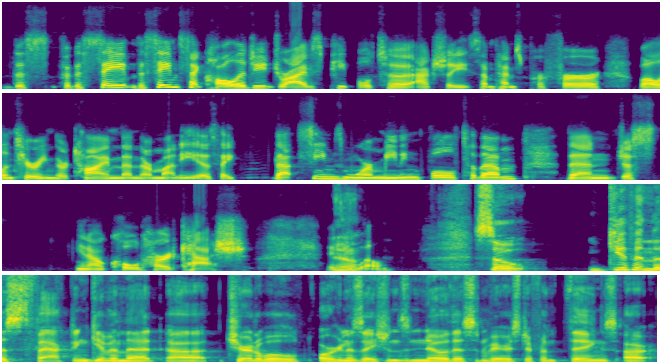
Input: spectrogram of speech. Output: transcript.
this for the same the same psychology drives people to actually sometimes prefer volunteering their time than their money, as they that seems more meaningful to them than just you know cold hard cash, if yeah. you will. So given this fact and given that uh, charitable organizations know this and various different things are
